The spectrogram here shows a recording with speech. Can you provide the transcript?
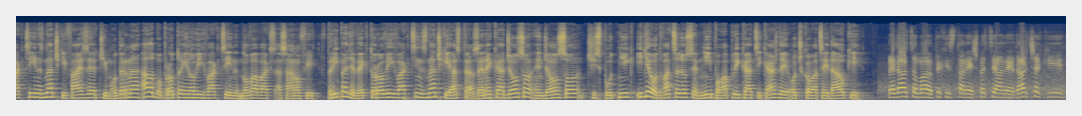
vakcín značky Pfizer či Moderna alebo proteínových vakcín Novavax a Sanofi. V prípade vektorových vakcín značky AstraZeneca, Johnson Johnson či Sputnik ide o 28 dní po aplikácii každej očkovacej dávky. Pre darcov máme prichystané špeciálne darčeky,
